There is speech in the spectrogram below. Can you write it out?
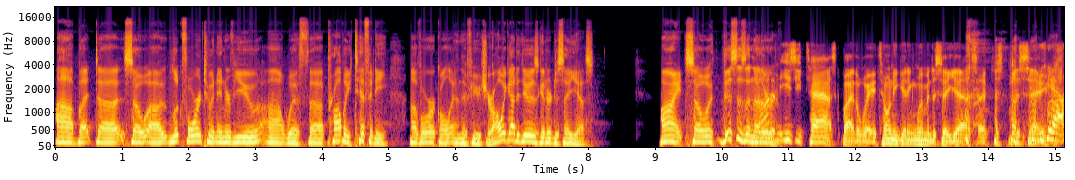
Uh, but uh, so uh, look forward to an interview uh, with uh, probably Tiffany of Oracle in the future. All we got to do is get her to say yes. All right. So this is another. Not an easy task, by the way. Tony getting women to say yes. I just just say. yeah,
